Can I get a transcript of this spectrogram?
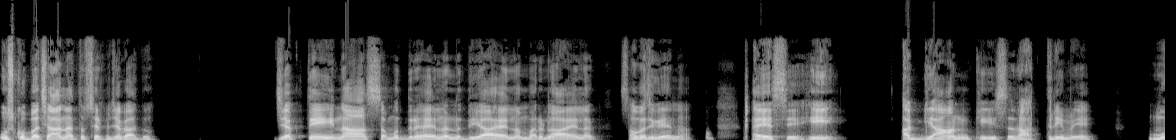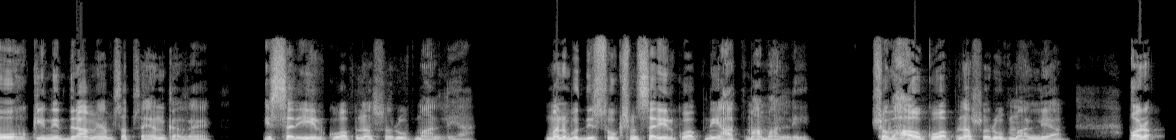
उसको बचाना तो सिर्फ़ जगा दो। जगते ही ना समुद्र है, ना नदिया है, ना मरना है, ना, समझ गए ना? ऐसे ही अज्ञान की इस रात्रि में, मोह की निद्रा में हम सब सहन कर रहे हैं। इस शरीर को अपना स्वरूप मान लिया। मन बुद्धि सूक्ष्म शरीर को अपनी आत्मा मान ली। स्वभाव को अपना स्वरूप मान लिया। और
